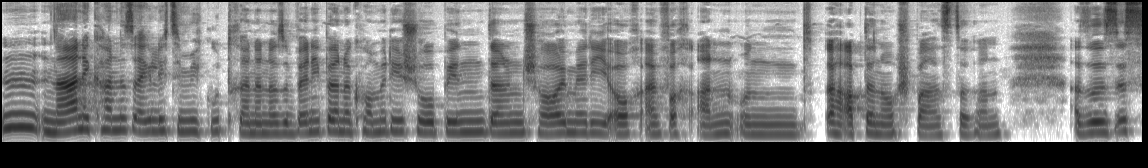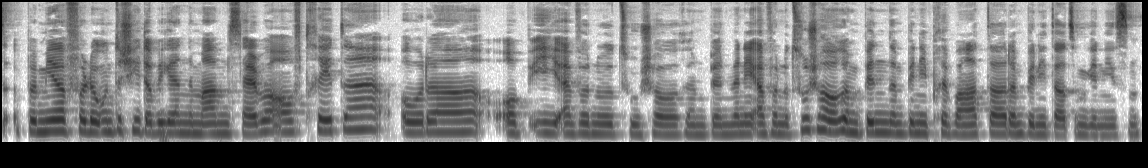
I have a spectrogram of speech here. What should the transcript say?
Hm, nein, ich kann das eigentlich ziemlich gut trennen. Also, wenn ich bei 'ner Comedyshow bin, dann schaue ich mir die auch einfach an und habe dann auch Spaß daran. Also, es ist bei mir voll der Unterschied, ob ich an dem Abend selber auftrete oder ob ich einfach nur Zuschauerin bin. Wenn ich einfach nur Zuschauerin bin, dann bin ich privat da, dann bin ich da zum Genießen.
